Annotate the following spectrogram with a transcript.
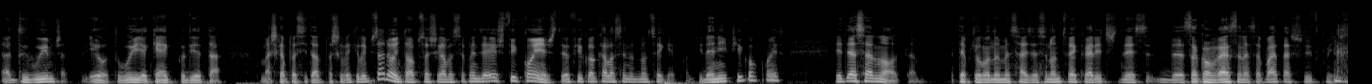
atribuímos, eu atribuí a quem é que podia estar mais capacitado para escrever aquele episódio, ou então a pessoa chegava a ser e dizia, eu fico com este, eu fico com aquela cena de não sei o quê. Pronto, e Dani ficou com isso. Feita essa nota. Até porque ele mandou mensagem: se não tiver créditos desse, dessa conversa nessa parte, estás fodido comigo.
